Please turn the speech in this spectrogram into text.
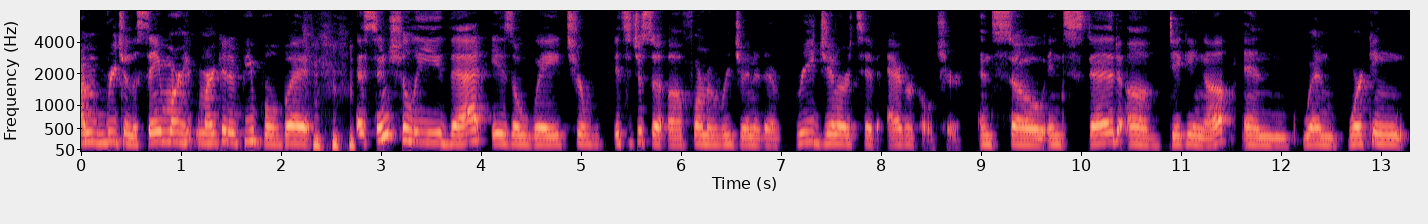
I'm reaching the same mar- market of people, but essentially that is a way to. It's just a, a form of regenerative regenerative agriculture, and so instead of digging up and when working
